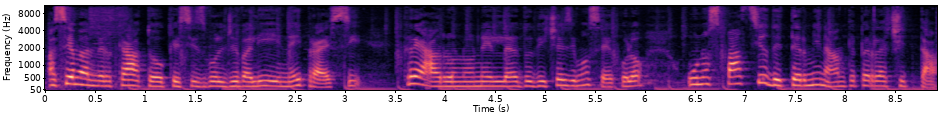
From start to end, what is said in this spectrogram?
assieme al mercato che si svolgeva lì nei pressi, crearono nel XII secolo uno spazio determinante per la città.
